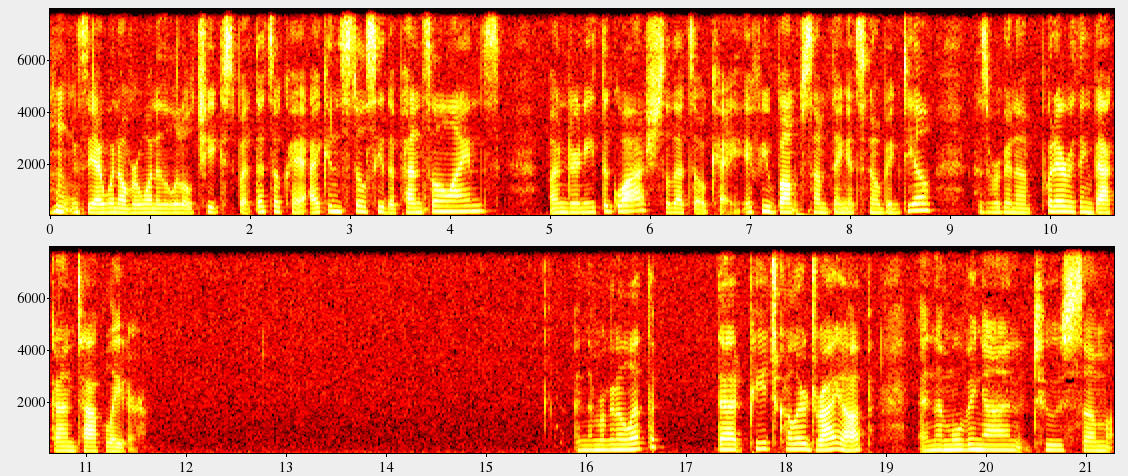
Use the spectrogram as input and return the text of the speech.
see, I went over one of the little cheeks, but that's okay. I can still see the pencil lines underneath the gouache, so that's okay. If you bump something, it's no big deal, because we're gonna put everything back on top later. And then we're going to let the that peach color dry up. And then moving on to some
